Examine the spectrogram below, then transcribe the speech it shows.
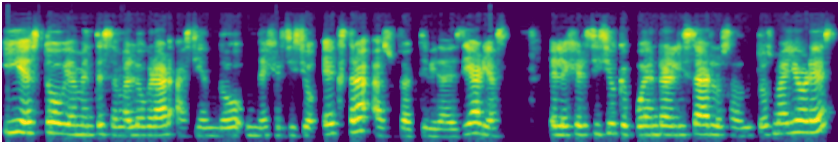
Y esto obviamente se va a lograr haciendo un ejercicio extra a sus actividades diarias el ejercicio que pueden realizar los adultos mayores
